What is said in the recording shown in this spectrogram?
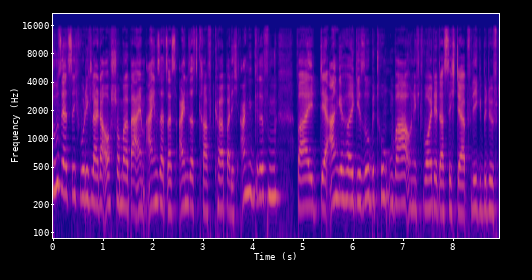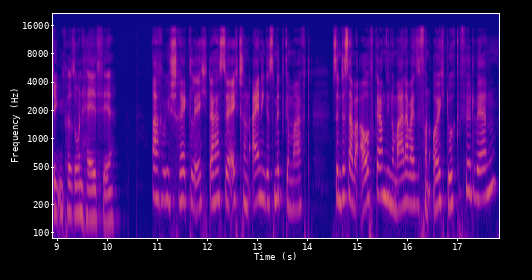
Zusätzlich wurde ich leider auch schon mal bei einem Einsatz als Einsatzkraft körperlich angegriffen, weil der Angehörige so betrunken war und nicht wollte, dass ich der pflegebedürftigen Person helfe. Ach, wie schrecklich. Da hast du ja echt schon einiges mitgemacht. Sind es aber Aufgaben, die normalerweise von euch durchgeführt werden?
